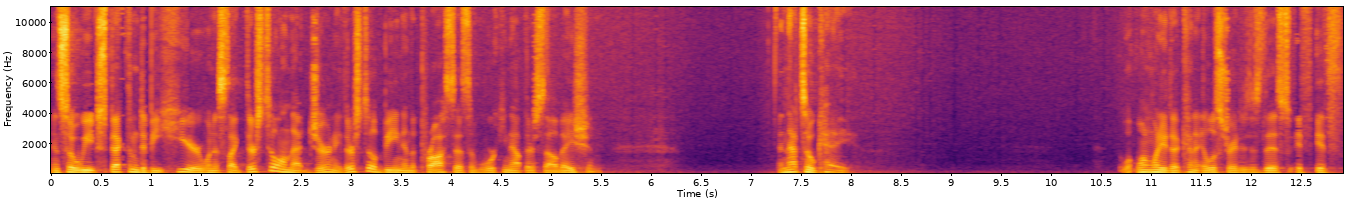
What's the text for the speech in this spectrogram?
And so we expect them to be here when it's like they're still on that journey. They're still being in the process of working out their salvation. And that's okay. One way to kind of illustrate it is this if, if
